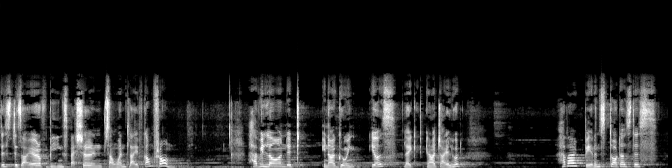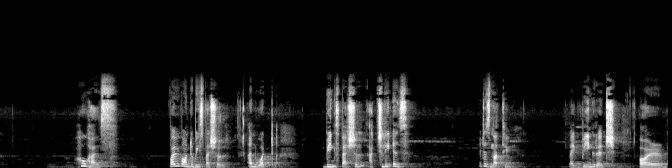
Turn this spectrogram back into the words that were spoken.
this desire of being special in someone's life come from? Have we learned it in our growing years like in our childhood? Have our parents taught us this? Who has? Why we want to be special? And what being special actually is. It is nothing. Like being rich or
